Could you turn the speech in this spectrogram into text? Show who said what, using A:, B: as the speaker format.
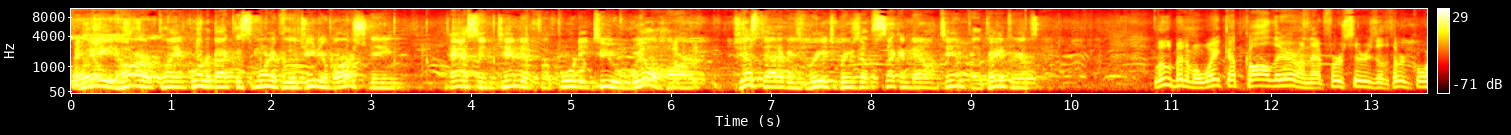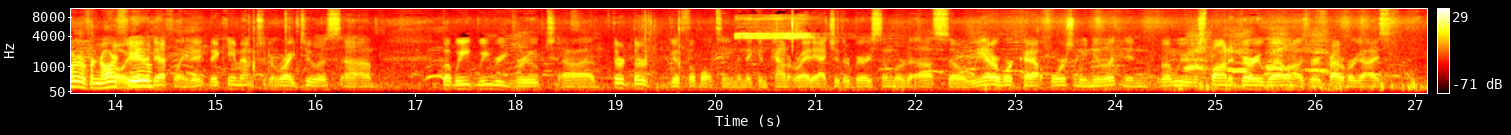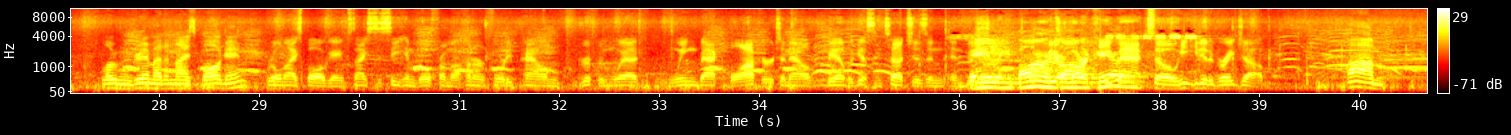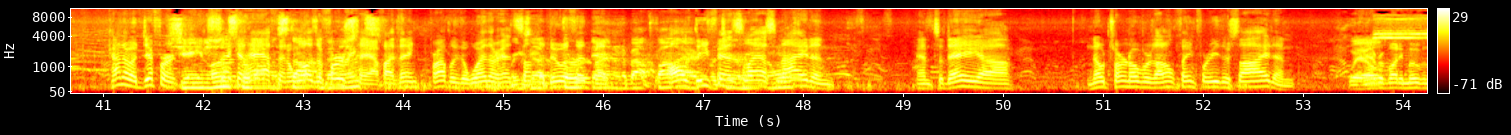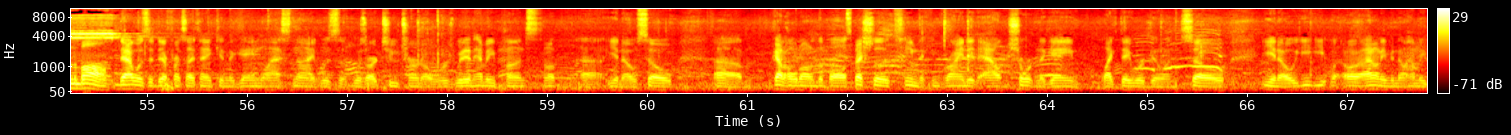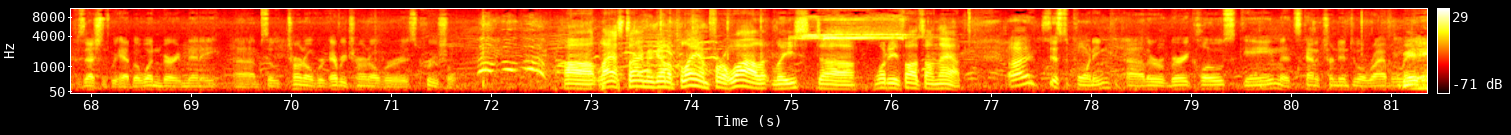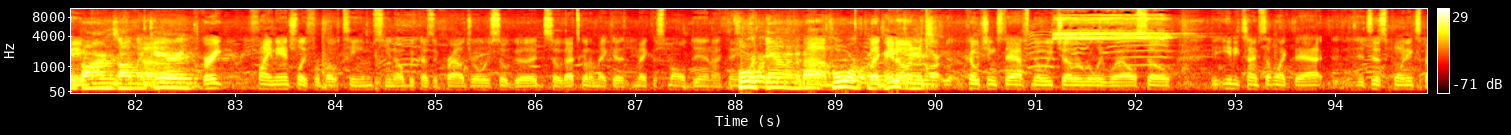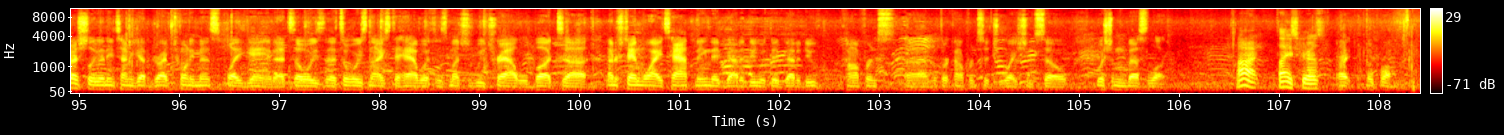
A: Wade Hart playing quarterback this morning for the junior varsity. Pass intended for 42. Will Hart just out of his reach brings up second down 10 for the Patriots.
B: A little bit of a wake-up call there on that first series of the third quarter for Northview.
C: Oh, yeah, definitely. They, they came out and took it right to us. Um, but we, we regrouped. Uh, they're, they're a good football team, and they can pound it right at you. They're very similar to us. So we had our work cut out for us, and we knew it. And but we responded very well, and I was very proud of our guys.
B: Logan Grimm had a nice ball game.
C: Real nice ball game. It's nice to see him go from a 140 pound dripping wet wing back blocker to now be able to get some touches and, and
A: Bailey
C: be,
A: Barnes
C: be our
A: on the carry.
C: back. So he, he did a great job.
B: Um, kind of a different second half than it was the
A: stop for the
B: first
A: Knights.
B: half. I think probably the weather had
A: Brings
B: something to do with it.
A: down and about
B: But all defense last
A: North.
B: night and and today, uh, no turnovers. I don't think for either side, and, and
C: Well,
B: everybody moving the ball.
C: that was the difference I think in the game last night was was our two turnovers. We didn't have any punts, uh, you know, so um, got to hold on to the ball, especially a team that can grind it out and shorten the game like they were doing. So, you know, you, you, I don't even know how many possessions we had, but it wasn't very many. Um, so turnover, every turnover is crucial.
B: Uh, last time you're going to play them for a while at least. Uh, what are your thoughts on that?
C: Uh, it's disappointing. Uh, they're a very close game. It's kind of turned into a rivalry game.
A: Barnes on the
C: Uh,
A: carry.
C: Great financially for both teams, you know, because the crowds are always so good. So that's going to make a make a small dent, I think.
A: Fourth down and about
C: Um,
A: four
C: but you know, our coaching staffs know each other really well. So anytime something like that, it's disappointing, especially anytime you got to drive 20 minutes to play a game. That's always that's always nice to have with as much as we travel. But uh, understand why it's happening. They've got to do what they've got to do conference uh, with their conference situation. So wish them the best of luck.
B: All right, thanks, Chris.
C: All right, no problem.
